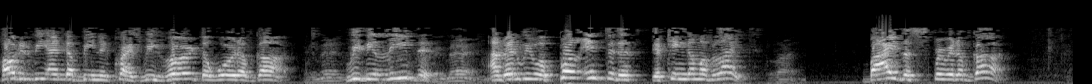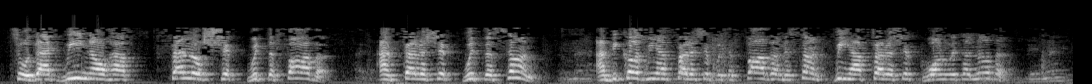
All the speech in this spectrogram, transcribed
How did we end up being in Christ? We heard the word of God. Amen. We believed it. Amen. And then we were pulled into the, the kingdom of light. Right. By the Spirit of God so that we now have fellowship with the Father and fellowship with the Son. Amen. And because we have fellowship with the Father and the Son, we have fellowship one with another. Amen.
